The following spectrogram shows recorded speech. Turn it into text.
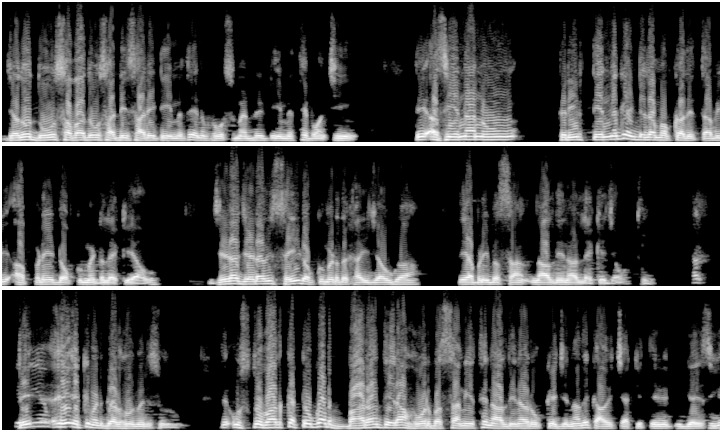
ਜਦੋਂ ਦੋ ਸਵਾ ਦੋ ਸਾਡੀ ਸਾਰੀ ਟੀਮ ਇੱਥੇ ਐਨਫੋਰਸਮੈਂਟ ਦੀ ਟੀਮ ਇੱਥੇ ਪਹੁੰਚੀ। ਤੇ ਅਸੀਂ ਇਹਨਾਂ ਨੂੰ ਕਰੀਬ 3 ਘੰਟੇ ਦਾ ਮੌਕਾ ਦਿੱਤਾ ਵੀ ਆਪਣੇ ਡਾਕੂਮੈਂਟ ਲੈ ਕੇ ਆਓ। ਜਿਹੜਾ ਜਿਹੜਾ ਵੀ ਸਹੀ ਡਾਕੂਮੈਂਟ ਦਿਖਾਈ ਜਾਊਗਾ ਤੇ ਆਪਣੀ ਬੱਸਾਂ ਨਾਲ ਦੀ ਨਾਲ ਲੈ ਕੇ ਜਾਓ ਉੱਥੋਂ। ਤੇ ਇਹ ਇੱਕ ਮਿੰਟ ਗੱਲ ਹੋਰ ਮੇਰੀ ਸੁਣੋ। ਤੇ ਉਸ ਤੋਂ ਬਾਅਦ ਘੱਟੋ ਘੱਟ 12 13 ਹੋਰ ਬੱਸਾਂ ਵੀ ਇੱਥੇ ਨਾਲ ਦੀ ਨਾਲ ਰੋਕ ਕੇ ਜਿਨ੍ਹਾਂ ਦੇ ਕਾਗਜ਼ ਚੈੱਕ ਕੀਤੇ ਗਏ ਸੀ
